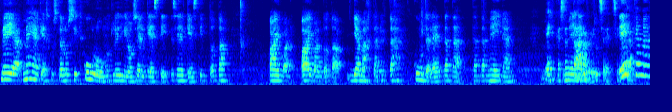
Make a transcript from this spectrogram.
meidän, meidän keskustelussa siitä kuuluu, mutta Lilli on selkeästi, selkeästi tota, aivan, aivan tota, jämähtänyt tähän kuuntelemaan tätä, tätä meidän Ehkä sä meidän tarvitset sitä. Ehkä mä,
